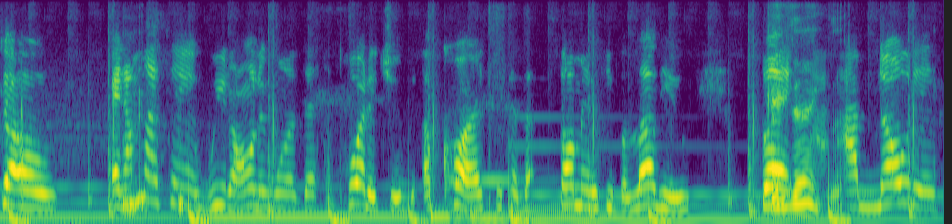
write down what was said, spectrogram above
So, and I'm not saying we the only ones that supported you, of course, because so many people love you. But Exactly. I've noticed,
